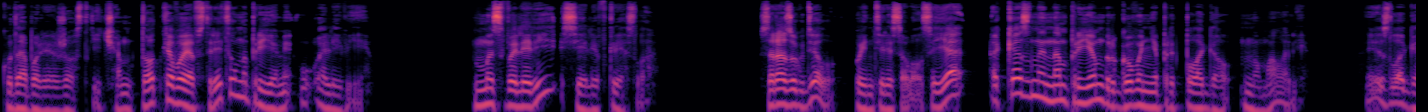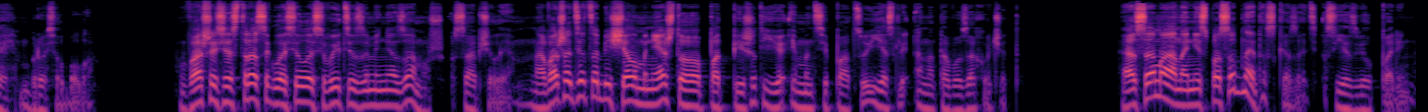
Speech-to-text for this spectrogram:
Куда более жесткий, чем тот, кого я встретил на приеме у Оливии. Мы с Валерией сели в кресло. Сразу к делу, поинтересовался я, оказанный нам прием другого не предполагал, но мало ли. «Излагай», — бросил Боло. «Ваша сестра согласилась выйти за меня замуж», — сообщил я. «А ваш отец обещал мне, что подпишет ее эмансипацию, если она того захочет». «А сама она не способна это сказать?» — съязвил парень.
